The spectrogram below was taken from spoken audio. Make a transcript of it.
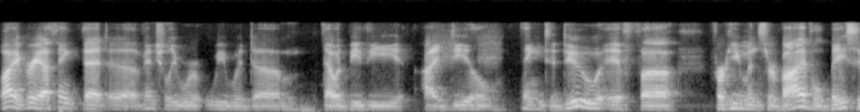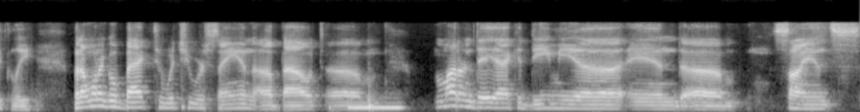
Well, I agree. I think that uh, eventually we would um, that would be the ideal thing to do if uh, for human survival, basically. But I want to go back to what you were saying about um, modern day academia and um, science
